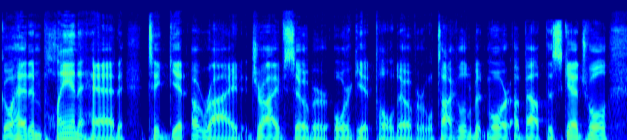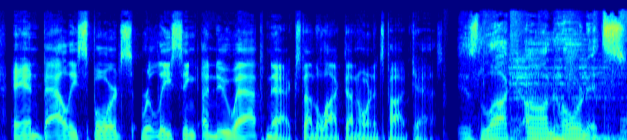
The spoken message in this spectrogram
Go ahead and plan ahead to get a ride, drive sober, or get pulled over. We'll talk a little bit more about the schedule and Bally Sports releasing a new app next on the Locked On Hornets podcast. Is Locked On Hornets.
